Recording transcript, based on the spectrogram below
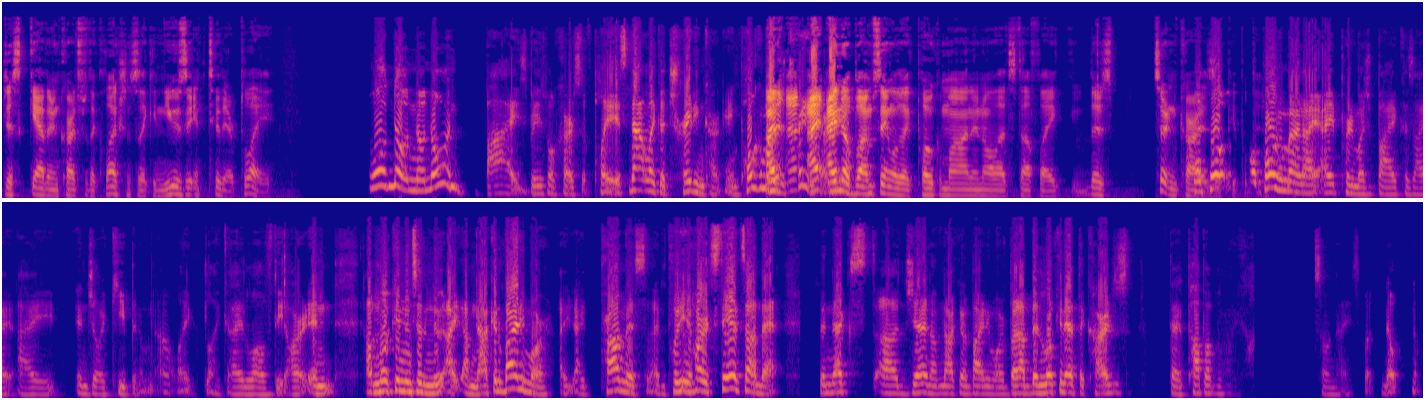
just gathering cards for the collection so they can use it into their play. Well, no, no, no one buys baseball cards to play. It's not like a trading card game. Pokemon. I, I, I know, but I'm saying with like Pokemon and all that stuff. Like, there's certain cards well, po- that people. Well, do. Pokemon, I, I pretty much buy because I, I enjoy keeping them now. Like, like I love the art, and I'm looking into the new. I, am not going to buy anymore. I, I promise. I'm putting a hard stance on that. The next uh, gen, I'm not going to buy anymore. But I've been looking at the cards that pop up. I'm like, so nice. But nope, nope,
